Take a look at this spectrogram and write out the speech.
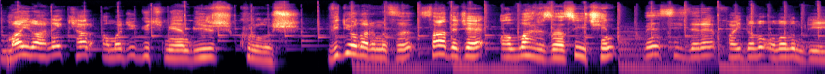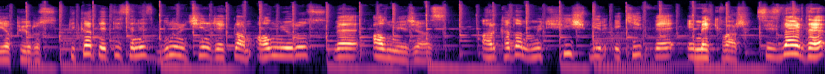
Mayrahne kar amacı gütmeyen bir kuruluş. Videolarımızı sadece Allah rızası için ve sizlere faydalı olalım diye yapıyoruz. Dikkat ettiyseniz bunun için reklam almıyoruz ve almayacağız. Arkada müthiş bir ekip ve emek var. Sizler de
